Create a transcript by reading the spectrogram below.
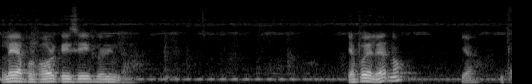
Lea, por favor, qué dice ahí Florinda. Ya puede leer, ¿no? Ya, ok.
